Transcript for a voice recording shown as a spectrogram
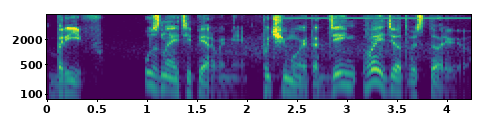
Бриф. Узнайте первыми, почему этот день войдет в историю.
